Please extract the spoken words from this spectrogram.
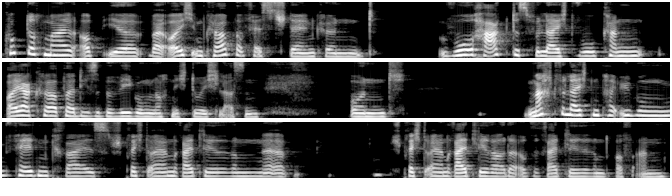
guckt doch mal, ob ihr bei euch im Körper feststellen könnt, wo hakt es vielleicht, wo kann euer Körper diese Bewegung noch nicht durchlassen. Und macht vielleicht ein paar Übungen, Feldenkreis, sprecht euren Reitlehrerin, äh, Sprecht euren Reitlehrer oder eure Reitlehrerin drauf an.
